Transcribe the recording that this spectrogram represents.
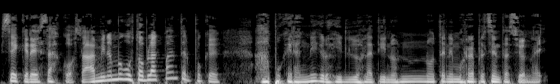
se cree esas cosas. A mí no me gustó Black Panther porque, ah, porque eran negros y los latinos no tenemos representación ahí.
